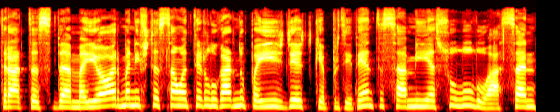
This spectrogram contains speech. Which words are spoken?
Trata-se da maior manifestação a ter lugar no país desde que a presidente Samia Suluhu Hassan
